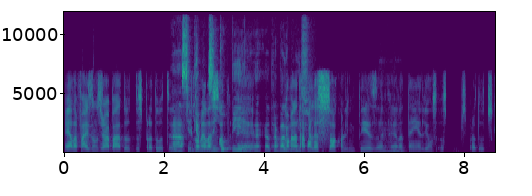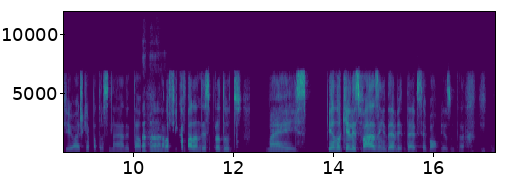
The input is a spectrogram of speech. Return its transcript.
Ela faz uns jabá do- dos produtos. Ah, sim, que é como ela só, desentupir. é, Ela, trabalha como com ela isso. trabalha só com limpeza, Uhum. ela tem ali uns, os, os produtos que eu acho que é patrocinado e tal. Aham. Então ela fica falando desses produtos. Mas pelo que eles fazem, deve, deve ser bom mesmo, tá? Um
